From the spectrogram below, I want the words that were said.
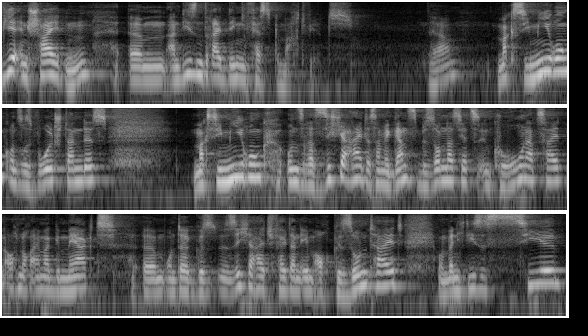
wir entscheiden, ähm, an diesen drei Dingen festgemacht wird. Ja? Maximierung unseres Wohlstandes, Maximierung unserer Sicherheit, das haben wir ganz besonders jetzt in Corona-Zeiten auch noch einmal gemerkt. Ähm, unter Ges Sicherheit fällt dann eben auch Gesundheit. Und wenn ich dieses Ziel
